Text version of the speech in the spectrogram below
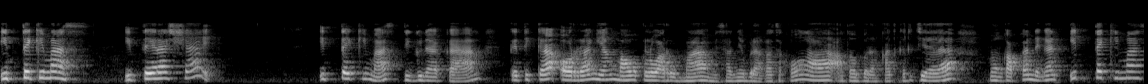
itekimasu. Iterashai. Itekimas digunakan ketika orang yang mau keluar rumah, misalnya berangkat sekolah atau berangkat kerja, mengungkapkan dengan itekimas.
